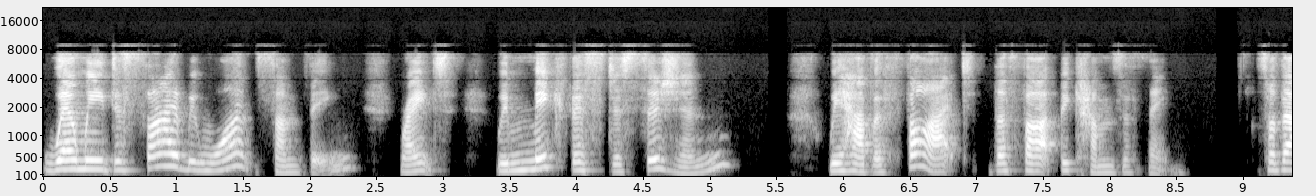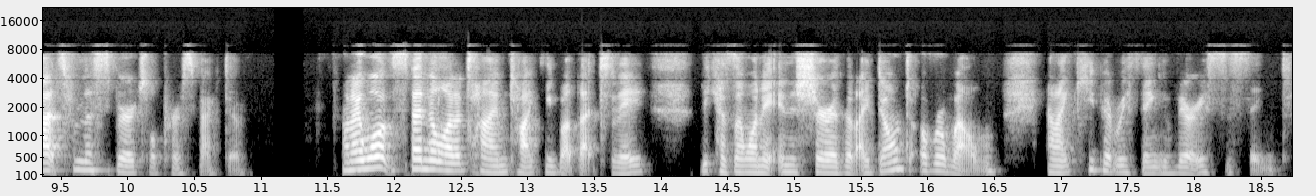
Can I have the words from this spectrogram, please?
when we decide we want something, right? We make this decision, we have a thought, the thought becomes a thing. So that's from the spiritual perspective. And I won't spend a lot of time talking about that today because I want to ensure that I don't overwhelm and I keep everything very succinct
